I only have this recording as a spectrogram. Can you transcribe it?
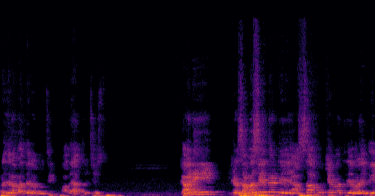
ప్రజల మధ్యలో నుంచి పాదయాత్ర చేస్తున్నారు. కానీ ఇక్కడ సమస్య ఏంటంటే అస్సాం ముఖ్యమంత్రి ఎవరైతే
